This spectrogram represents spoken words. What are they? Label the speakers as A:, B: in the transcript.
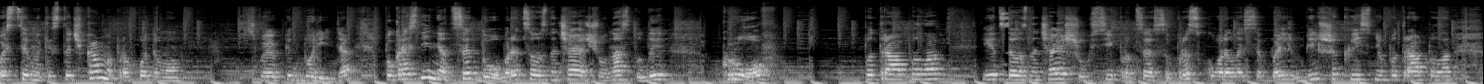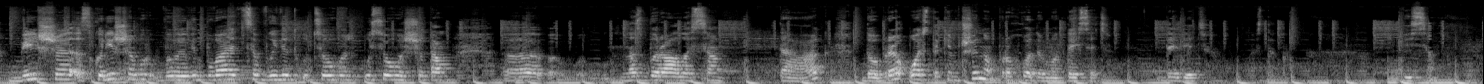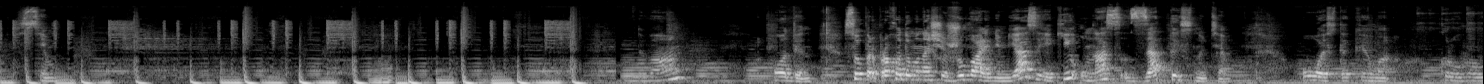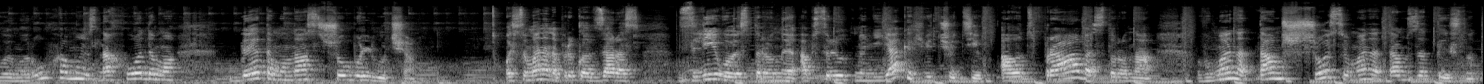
A: ось цими кісточками проходимо своє підборіддя. Покрасніння це добре, це означає, що у нас туди кров потрапила. І це означає, що усі процеси прискорилися, більше кисню потрапило, більше скоріше відбувається вивід у цього усього, що там е, назбиралося. Так, добре, ось таким чином проходимо 10, 9, ось так, 8, 1. Супер, проходимо наші жувальні м'язи, які у нас затиснуті. Ось такими круговими рухами знаходимо, де там у нас що болюче. Ось у мене, наприклад, зараз. З лівої сторони абсолютно ніяких відчуттів, а от з права сторона в мене там щось у мене там затиснуте.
